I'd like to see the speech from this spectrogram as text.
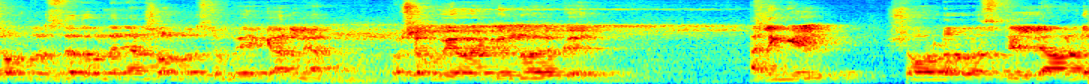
ഷോർട്ട് റെസ്റ്റ് അതുകൊണ്ട് ഞാൻ ഷോർട്ട് റെസ്റ്റ് ഉപയോഗിക്കാറില്ല. പക്ഷെ ഉപയോഗിക്കുന്നവർക്ക് അല്ലെങ്കിൽ ഷോൾഡർ റെസ്റ്റ് ഇല്ലാണ്ട്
